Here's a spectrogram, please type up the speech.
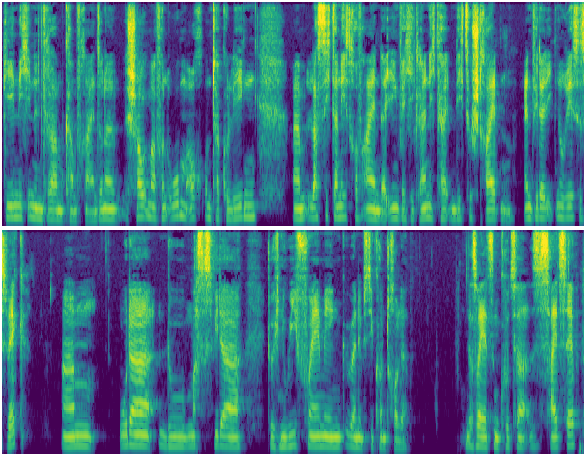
geh nicht in den Grabenkampf rein, sondern schau immer von oben auch unter Kollegen, ähm, lass dich da nicht drauf ein, da irgendwelche Kleinigkeiten dich zu streiten. Entweder ignorierst es weg ähm, oder du machst es wieder durch ein Reframing, übernimmst die Kontrolle. Das war jetzt ein kurzer Sidestep.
